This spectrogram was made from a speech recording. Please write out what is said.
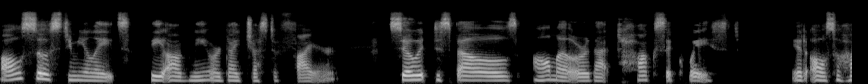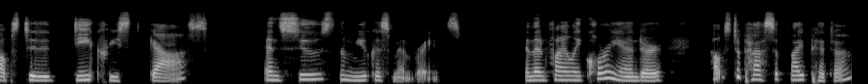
also stimulates the agni or digestive fire. So it dispels ama or that toxic waste. It also helps to decrease gas and soothes the mucous membranes. And then finally, coriander helps to pacify pitta.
